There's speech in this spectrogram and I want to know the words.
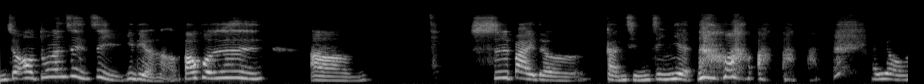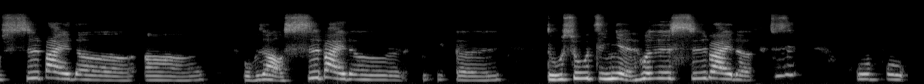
你就哦多认自己自己一点了，包括就是嗯。失败的感情经验，还有失败的呃，我不知道失败的呃读书经验，或者是失败的，就是我我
